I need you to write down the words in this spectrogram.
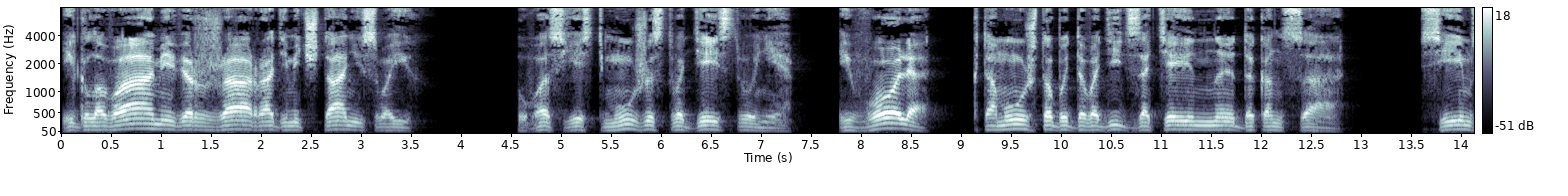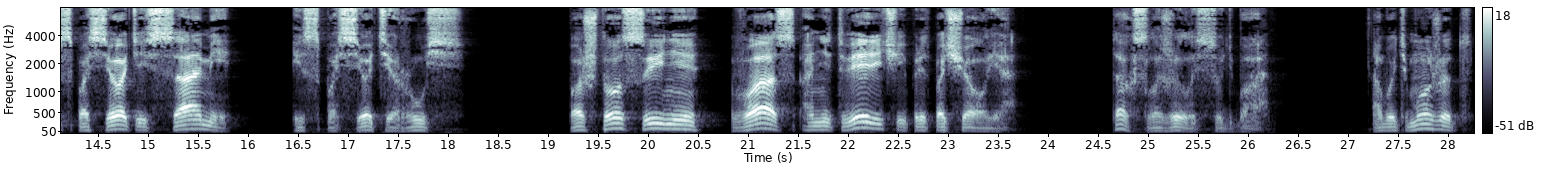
и головами вержа ради мечтаний своих. У вас есть мужество действования и воля к тому, чтобы доводить затеянное до конца. Сим спасетесь сами и спасете Русь. По что, сыне, вас, а не Тверичей, предпочел я? Так сложилась судьба. А, быть может,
